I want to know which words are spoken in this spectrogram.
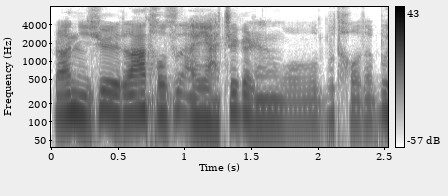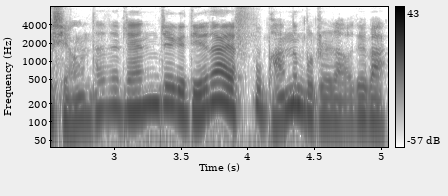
然后你去拉投资，哎呀，这个人我我不投的不行，他连这个迭代复盘都不知道，对吧？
